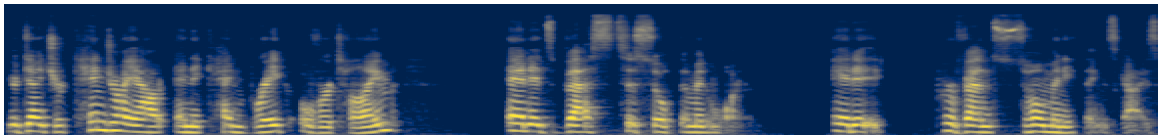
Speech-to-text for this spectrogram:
Your denture can dry out and it can break over time, and it's best to soak them in water. It, it prevents so many things, guys.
